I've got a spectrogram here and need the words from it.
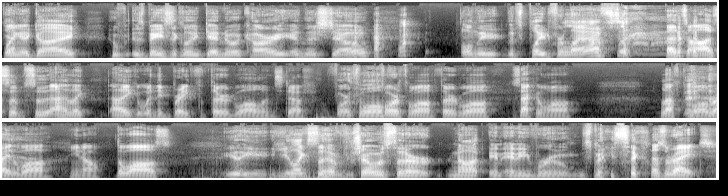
playing a guy who is basically Gendo Ikari in this show. Only it's played for laughs. That's awesome. So I like I like it when they break the third wall and stuff. Fourth wall. Fourth wall, third wall, second wall, left wall, right wall. You know the walls. He, he, he likes to have shows that are not in any rooms, basically. That's right.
